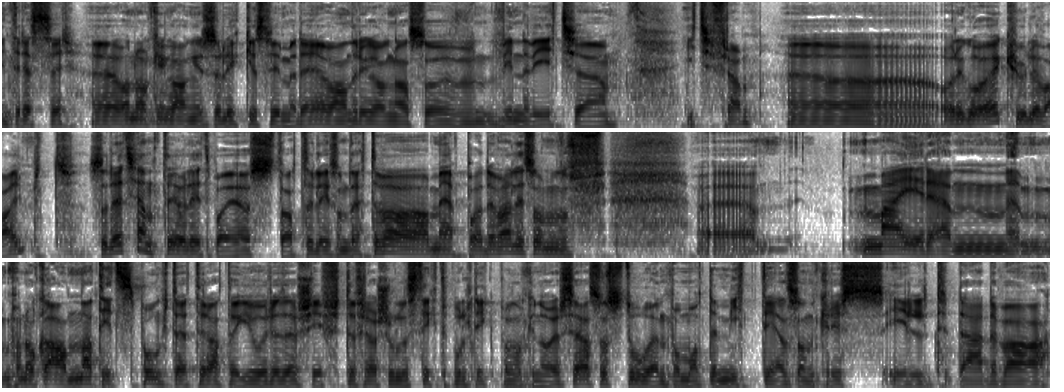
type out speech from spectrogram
interesser, og noen ganger så lykkes vi med det, og andre ganger så vinner vi ikke, ikke fram. Og det går jo kule varmt, så det kjente jeg jo litt på i høst, at liksom, dette var med på Det var liksom mer enn på noe annet tidspunkt etter at jeg gjorde det skiftet fra journalistikk til politikk på noen år siden, så sto en på en måte midt i en sånn kryssild der det var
